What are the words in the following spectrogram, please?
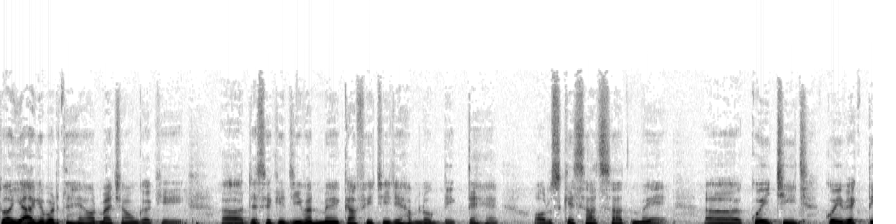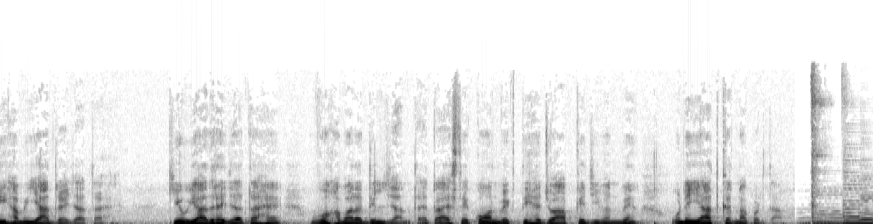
तो आइए आगे बढ़ते हैं और मैं चाहूँगा कि जैसे कि जीवन में काफ़ी चीज़ें हम लोग देखते हैं और उसके साथ साथ में कोई चीज़, कोई व्यक्ति हमें याद रह जाता है। क्यों याद रह जाता है, वो हमारा दिल जानता है। तो ऐसे कौन व्यक्ति है जो आपके जीवन में उन्हें याद करना पड़ता? है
